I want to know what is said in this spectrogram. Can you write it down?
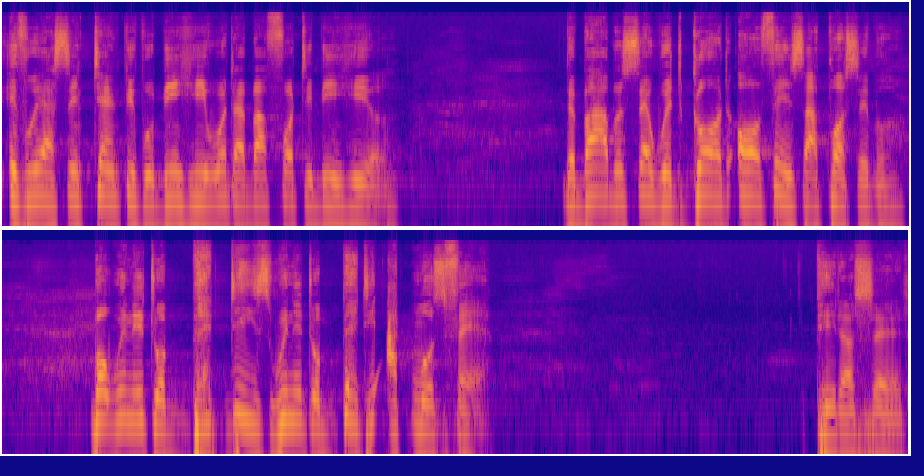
If we are seeing 10 people being healed, what about 40 being healed? The Bible said, with God, all things are possible. But we need to bet this, we need to bet the atmosphere. Peter said,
